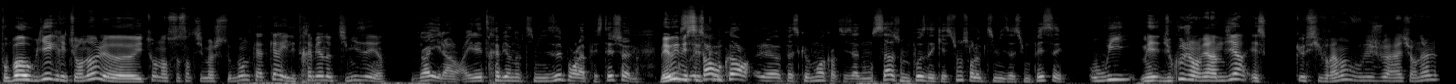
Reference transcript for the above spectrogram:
Faut pas oublier que Returnal, euh, il tourne en 60 images secondes, 4K, il est très bien optimisé. hein. Ouais, il, alors, il est très bien optimisé pour la PlayStation. Mais oui, On mais c'est ce pas que... encore, euh, parce que moi, quand ils annoncent ça, je me pose des questions sur l'optimisation PC. Oui, mais du coup, j'en viens à me dire, est-ce que si vraiment vous voulez jouer à Returnal,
